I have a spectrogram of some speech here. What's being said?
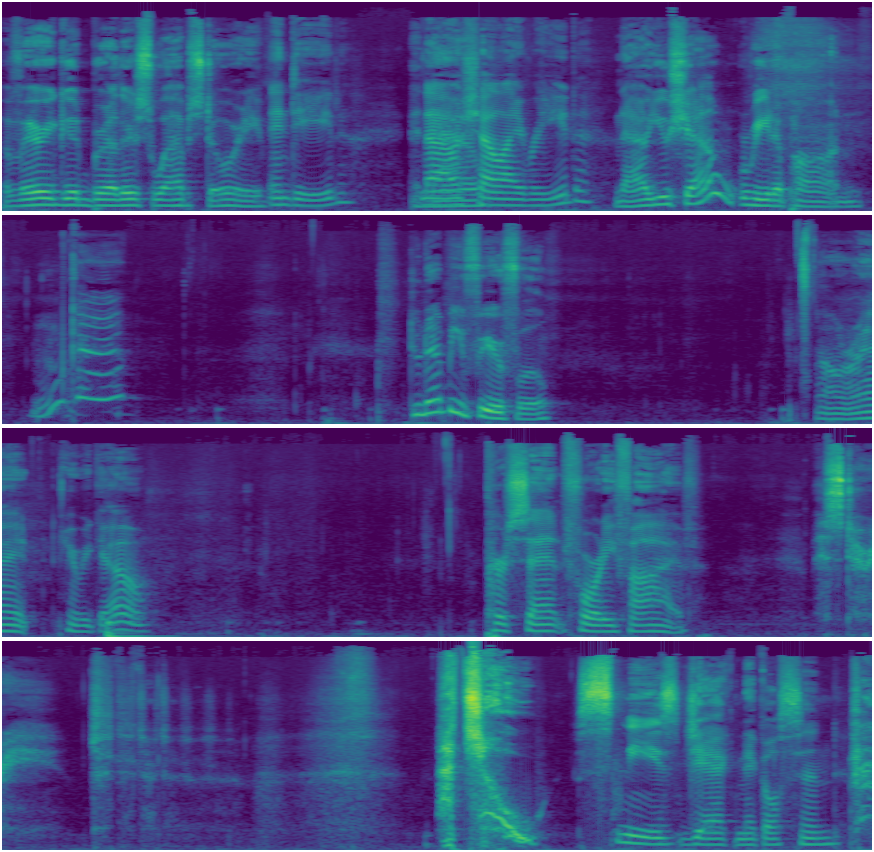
A very good brother swap story. Indeed. And now, now- shall I read? Now you shall read upon. Okay. Do not be fearful. All right. Here we go. Percent 45. Mystery. Achoo! Sneezed Jack Nicholson.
